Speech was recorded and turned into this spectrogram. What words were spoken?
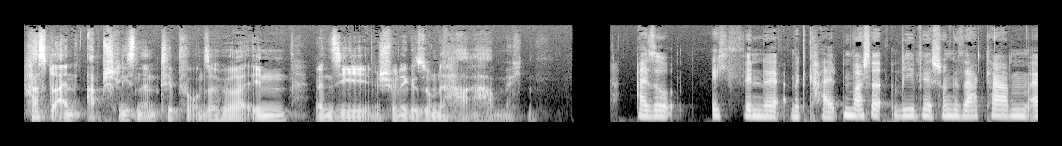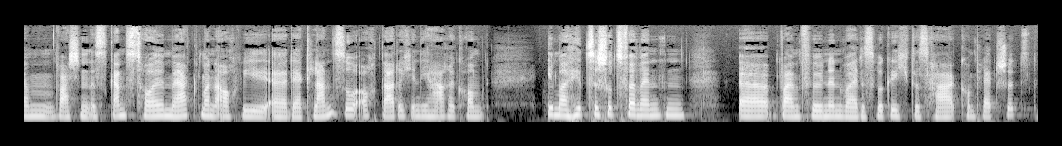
hast du einen abschließenden Tipp für unsere HörerInnen, wenn sie schöne, gesunde Haare haben möchten? Also ich finde, mit kaltem Wasser, wie wir schon gesagt haben, ähm, waschen ist ganz toll. Merkt man auch, wie äh, der Glanz so auch dadurch in die Haare kommt. Immer Hitzeschutz verwenden äh, beim Föhnen, weil das wirklich das Haar komplett schützt.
